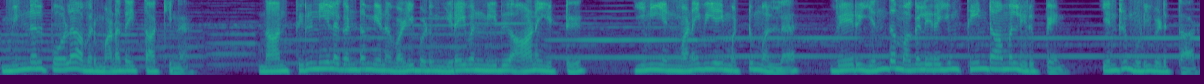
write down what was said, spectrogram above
மின்னல் போல அவர் மனதை தாக்கின. நான் திருநீலகண்டம் என வழிபடும் இறைவன் மீது ஆணையிட்டு இனி என் மனைவியை மட்டுமல்ல வேறு எந்த மகளிரையும் தீண்டாமல் இருப்பேன் என்று முடிவெடுத்தார்.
